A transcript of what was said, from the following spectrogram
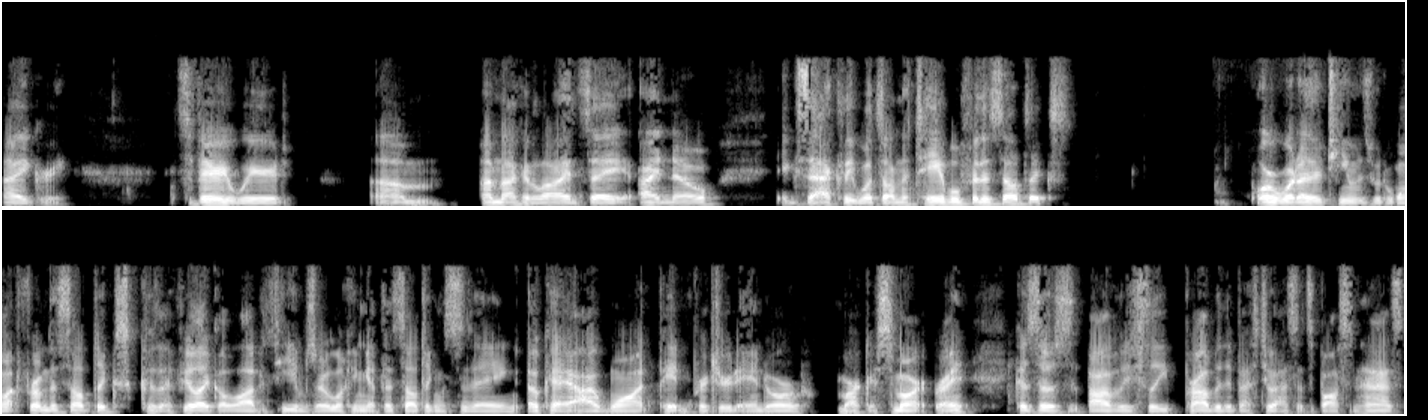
I agree. It's very weird. Um, I'm not gonna lie and say I know exactly what's on the table for the Celtics, or what other teams would want from the Celtics, because I feel like a lot of teams are looking at the Celtics and saying, "Okay, I want Peyton Pritchard and or Marcus Smart, right? Because those obviously probably the best two assets Boston has."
